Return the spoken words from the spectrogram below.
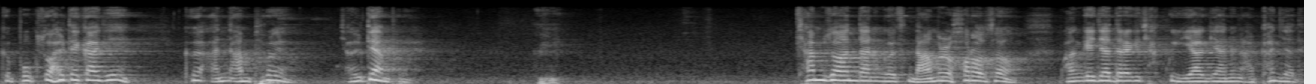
그 복수할 때까지 그 안 안 풀어요. 절대 안 풀어요. 참소한다는 것은 남을 헐어서 관계자들에게 자꾸 이야기하는 악한 자들.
